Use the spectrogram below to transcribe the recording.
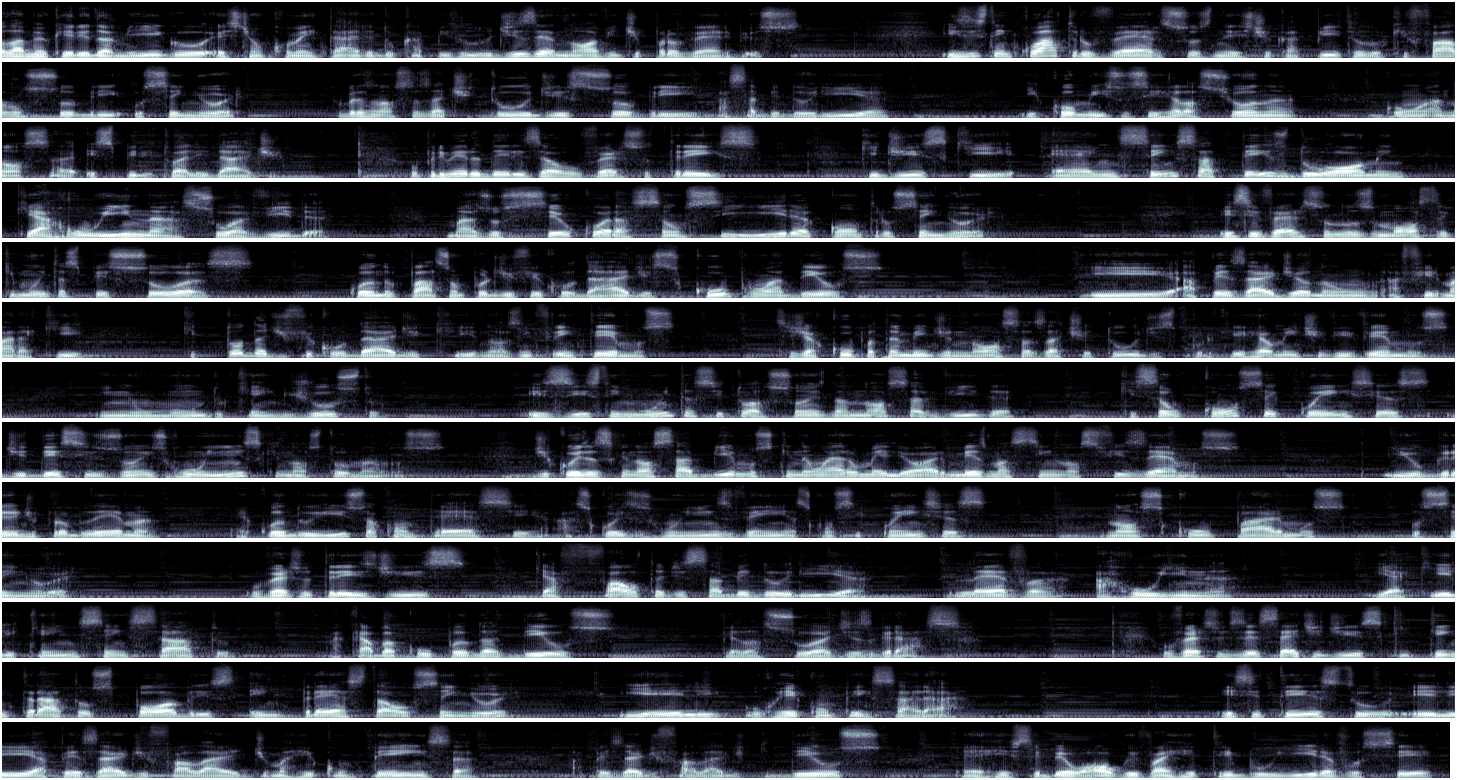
Olá, meu querido amigo, este é um comentário do capítulo 19 de Provérbios. Existem quatro versos neste capítulo que falam sobre o Senhor, sobre as nossas atitudes, sobre a sabedoria e como isso se relaciona com a nossa espiritualidade. O primeiro deles é o verso 3, que diz que é a insensatez do homem que arruína a sua vida, mas o seu coração se ira contra o Senhor. Esse verso nos mostra que muitas pessoas, quando passam por dificuldades, culpam a Deus. E apesar de eu não afirmar aqui que toda dificuldade que nós enfrentemos seja culpa também de nossas atitudes, porque realmente vivemos em um mundo que é injusto, existem muitas situações na nossa vida que são consequências de decisões ruins que nós tomamos, de coisas que nós sabíamos que não era o melhor, mesmo assim nós fizemos. E o grande problema é quando isso acontece, as coisas ruins vêm, as consequências, nós culparmos o Senhor. O verso 3 diz que a falta de sabedoria leva à ruína, e aquele que é insensato acaba culpando a Deus pela sua desgraça. O verso 17 diz que quem trata os pobres empresta ao Senhor, e ele o recompensará. Esse texto, ele apesar de falar de uma recompensa, apesar de falar de que Deus é, recebeu algo e vai retribuir a você,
